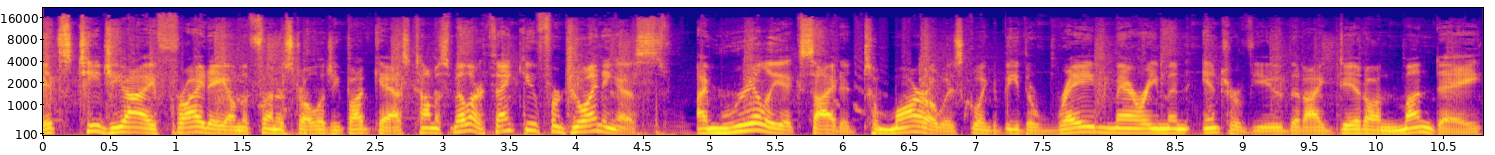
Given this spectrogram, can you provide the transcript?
It's TGI Friday on the Fun Astrology Podcast. Thomas Miller, thank you for joining us. I'm really excited. Tomorrow is going to be the Ray Merriman interview that I did on Monday.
